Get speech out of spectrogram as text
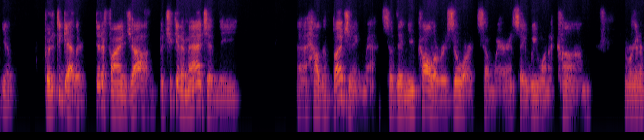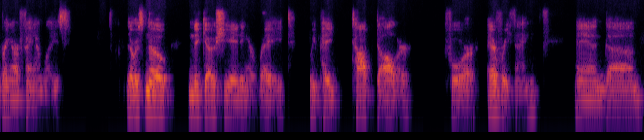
you know, put it together, did a fine job. But you can imagine the uh, how the budgeting went. So then you call a resort somewhere and say, we want to come and we're going to bring our families. There was no negotiating a rate. We paid top dollar for everything. And um,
